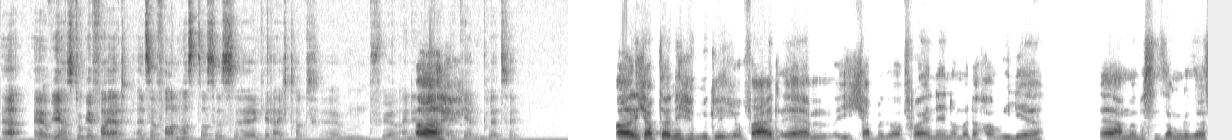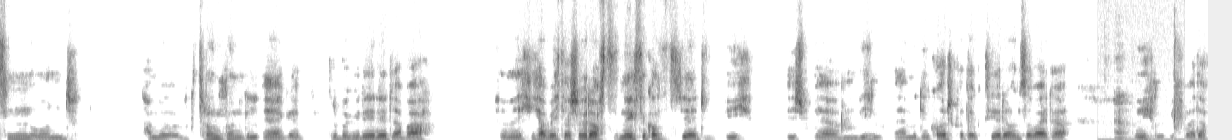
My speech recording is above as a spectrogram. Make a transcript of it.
äh, wie hast du gefeiert, als erfahren hast, dass es äh, gereicht hat ähm, für eine ah. der begehrten Plätze? Ah, ich habe da nicht wirklich gefeiert. Ähm, ich habe mit meiner Freundin und mit der Familie äh, haben wir ein bisschen zusammengesessen und haben getrunken und drüber geredet, aber für mich, ich habe mich da schon wieder aufs nächste konzentriert. Ich, ich, ähm, wie ich äh, mit dem Coach kontaktiere und so weiter, Ja. wie ich mich weiter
